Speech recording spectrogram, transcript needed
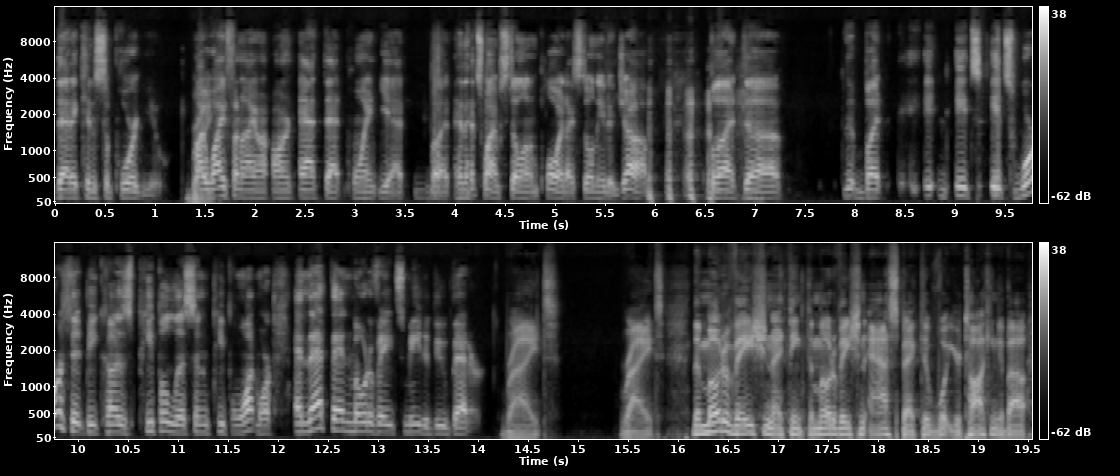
that it can support you. My wife and I aren't- aren't at that point yet, but and that's why I'm still unemployed. I still need a job, but uh, but it, it's it's worth it because people listen, people want more, and that then motivates me to do better. Right. Right. The motivation, I think, the motivation aspect of what you're talking about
